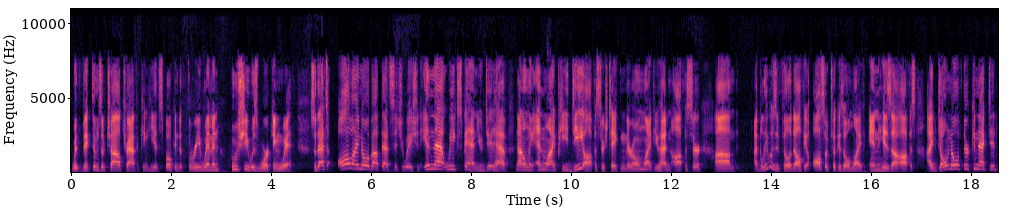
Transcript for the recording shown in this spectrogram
with victims of child trafficking. He had spoken to three women who she was working with. So that's all I know about that situation. In that week span, you did have not only NYPD officers taking their own life, you had an officer um, I believe it was in Philadelphia, also took his own life in his uh, office. I don't know if they're connected,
